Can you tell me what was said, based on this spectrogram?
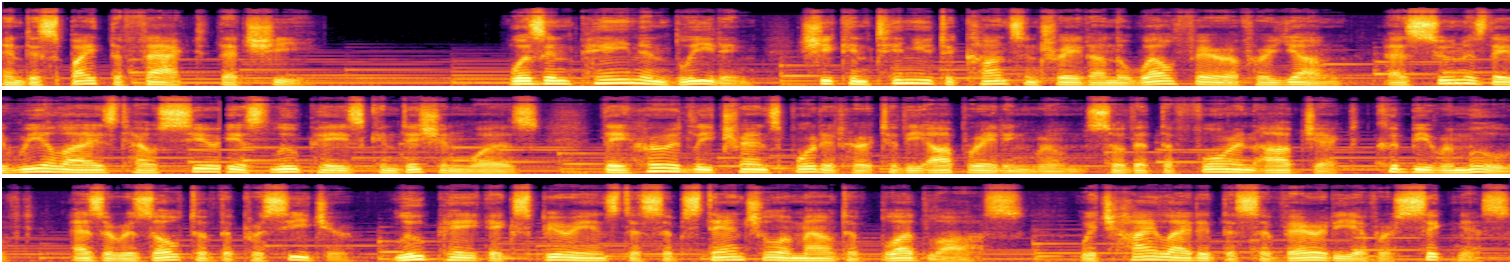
and despite the fact that she was in pain and bleeding, she continued to concentrate on the welfare of her young, as soon as they realized how serious Lupe's condition was, they hurriedly transported her to the operating room so that the foreign object could be removed, as a result of the procedure, Lupe experienced a substantial amount of blood loss, which highlighted the severity of her sickness,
